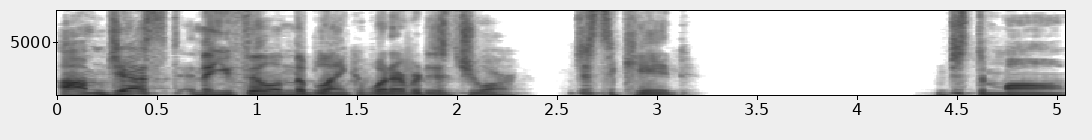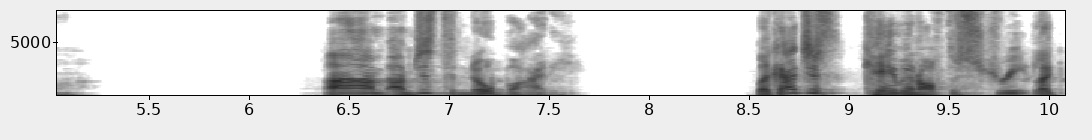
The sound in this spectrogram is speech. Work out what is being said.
I'm just, and then you fill in the blank of whatever it is that you are. I'm just a kid. I'm just a mom. I'm, I'm just a nobody. Like I just came in off the street. Like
